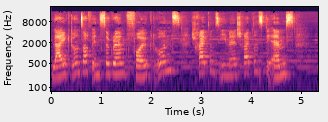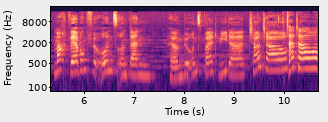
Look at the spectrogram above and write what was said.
Liked uns auf Instagram, folgt uns, schreibt uns E-Mails, schreibt uns DMs, macht Werbung für uns und dann hören wir uns bald wieder. Ciao, ciao! Ciao, ciao!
